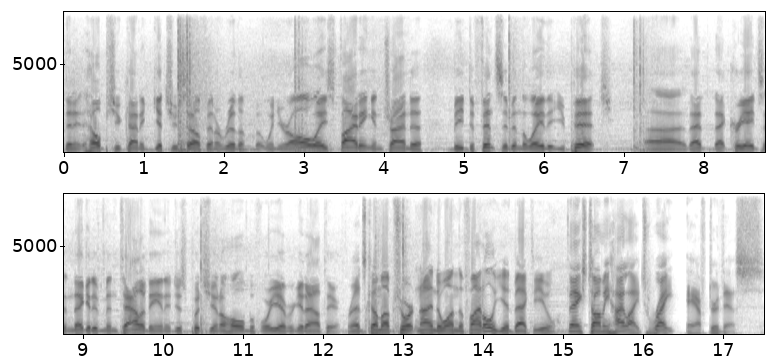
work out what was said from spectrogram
then it helps you kind of get yourself in a rhythm. But when you're always fighting and trying to be defensive in the way that you pitch, uh, that that creates a negative mentality and it just puts you in a hole before you ever get out there. Reds come up short, nine to one. The final. Yid back to you. Thanks, Tommy. Highlights right after this.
